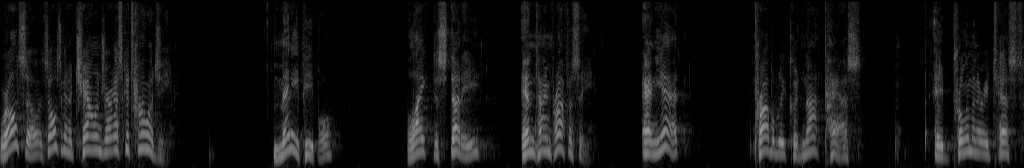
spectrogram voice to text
We're also, it's also going to challenge our eschatology. Many people like to study end time prophecy, and yet probably could not pass a preliminary test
